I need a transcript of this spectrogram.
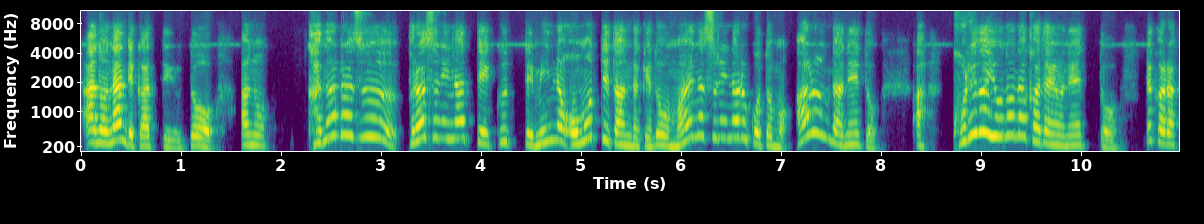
あのなんでかっていうとあの必ずプラスになっていくってみんな思ってたんだけどマイナスになることもあるんだねとあこれが世の中だよねとだから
